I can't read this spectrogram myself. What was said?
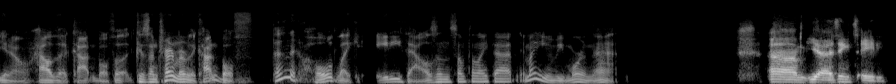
you know how the Cotton Bowl because I'm trying to remember the Cotton Bowl doesn't it hold like eighty thousand something like that? It might even be more than that. um, yeah, I think it's eighty.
